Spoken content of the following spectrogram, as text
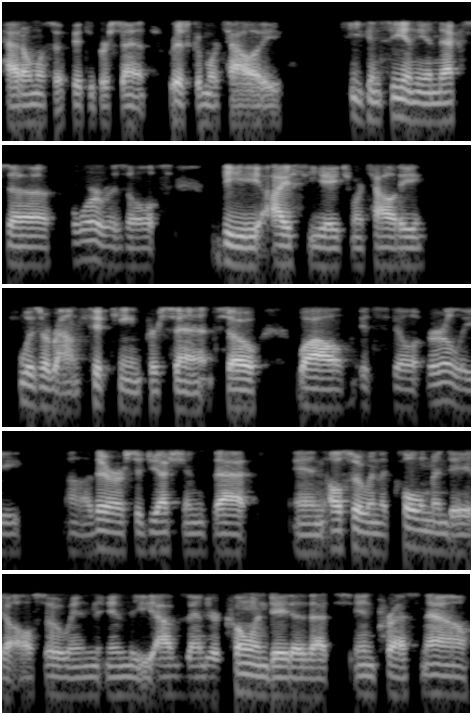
had almost a 50% risk of mortality. You can see in the ANNEXA 4 results, the ICH mortality was around 15%. So while it's still early, uh, there are suggestions that, and also in the Coleman data, also in, in the Alexander Cohen data that's in press now,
